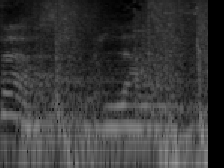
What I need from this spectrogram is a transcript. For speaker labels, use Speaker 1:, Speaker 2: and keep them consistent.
Speaker 1: First blood.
